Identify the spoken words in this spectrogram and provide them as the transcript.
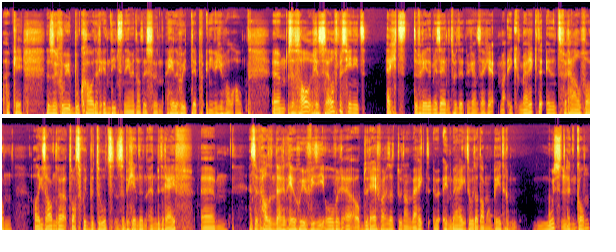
Ja, Oké, dus een goede boekhouder in dienst nemen, dat is een hele goede tip in ieder geval al. Um, ze zal er zelf misschien niet echt tevreden mee zijn dat we dit nu gaan zeggen, maar ik merkte in het verhaal van Alexandra, het was goed bedoeld, ze begint een, bedrijf. Um, en ze hadden daar een heel goede visie over uh, op het bedrijf waar ze toen aan werkt, eh, in werkte, hoe dat allemaal beter moest en mhm. kon.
